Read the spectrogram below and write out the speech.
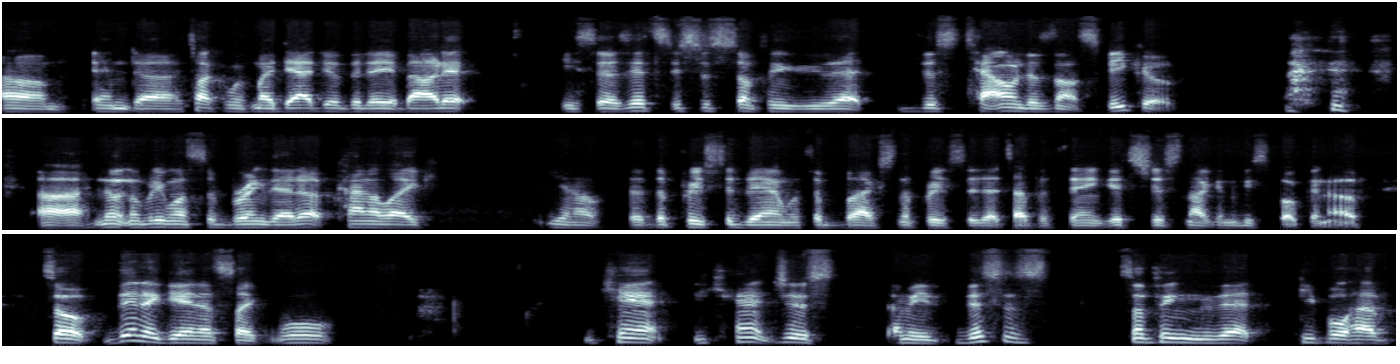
Um, and uh, talking with my dad the other day about it, he says it's it's just something that this town does not speak of. uh, no, nobody wants to bring that up. Kind of like, you know, the, the priesthood ban with the blacks and the priesthood, that type of thing. It's just not going to be spoken of. So then again, it's like, well, you can't, you can't just. I mean, this is something that people have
